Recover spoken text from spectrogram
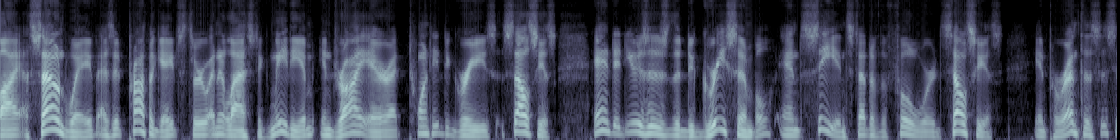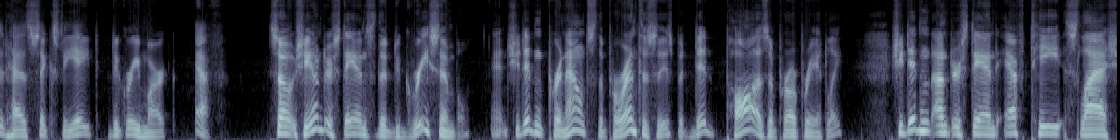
by a sound wave as it propagates through an elastic medium in dry air at 20 degrees Celsius, and it uses the degree symbol and C instead of the full word Celsius. In parenthesis, it has 68 degree mark F. So she understands the degree symbol, and she didn't pronounce the parentheses but did pause appropriately. She didn't understand FT slash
